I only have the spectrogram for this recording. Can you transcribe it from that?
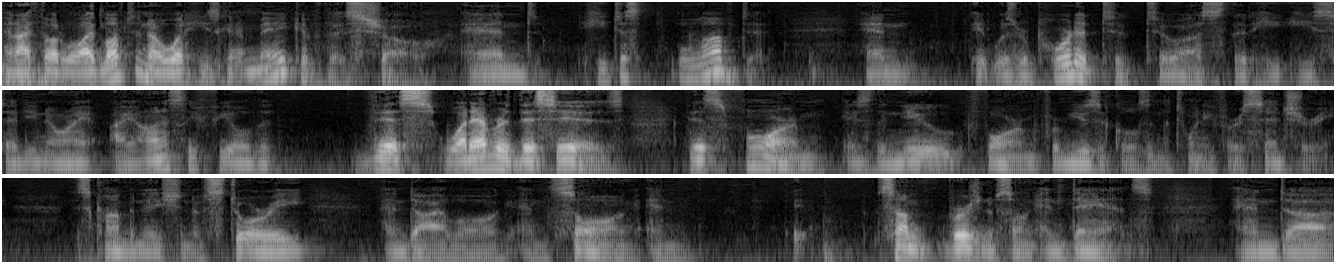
And I thought, well, I'd love to know what he's going to make of this show. And he just loved it. And it was reported to, to us that he, he said, you know, I, I honestly feel that this, whatever this is, this form is the new form for musicals in the 21st century. This combination of story and dialogue and song and eh, some version of song and dance. And uh,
